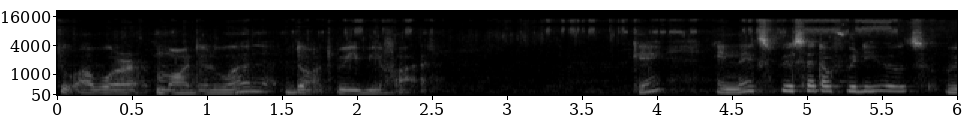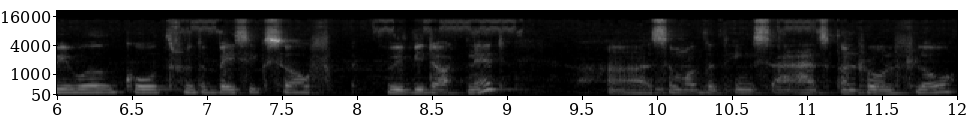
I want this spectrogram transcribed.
to our module1.vb file. Okay in next few set of videos we will go through the basics of vb.net uh, some of the things as control flow.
